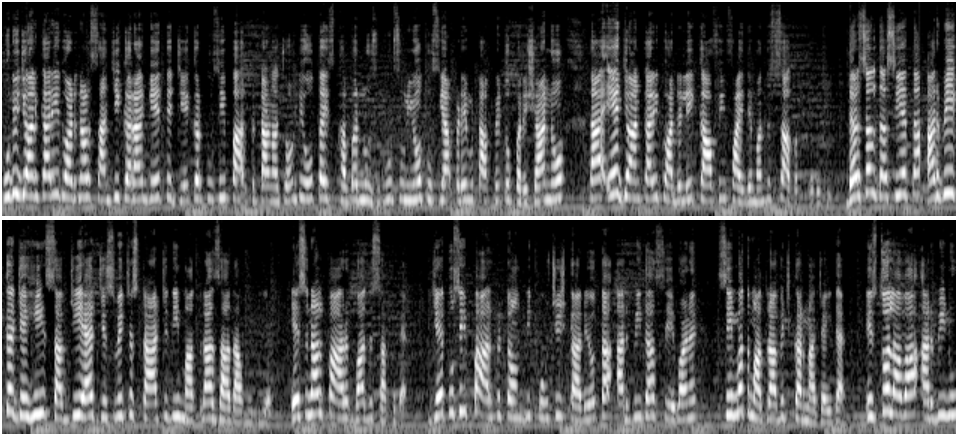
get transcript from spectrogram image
ਪੂਰੀ ਜਾਣਕਾਰੀ ਤੁਹਾਡੇ ਨਾਲ ਸਾਂਝੀ ਕਰਾਂਗੇ ਤੇ ਜੇਕਰ ਤੁਸੀਂ ਭਾਰ ਘਟਾਉਣਾ ਚਾਹੁੰਦੇ ਹੋ ਤਾਂ ਇਸ ਖਬਰ ਨੂੰ ਜ਼ਰੂਰ ਸੁਣਿਓ, ਤੁਸੀਂ ਆਪਣੇ ਮੋਟਾਪੇ ਤੋਂ ਪਰੇਸ਼ਾਨ ਹੋ, ਤਾਂ ਇਹ ਜਾਣਕਾਰੀ ਤੁਹਾਡੇ ਲਈ ਕਾਫੀ ਫਾਇਦੇਮੰਦ ਸਾਬਤ ਹੋਵੇਗੀ ਦਰਅਸਲ ਦੱਸੀਏ ਤਾਂ ਅਰਬੀ ਇੱਕ ਅਜਿਹੀ ਸਬਜ਼ੀ ਹੈ ਜਿਸ ਵਿੱਚ ਸਟਾਰਚ ਦੀ ਮਾਤਰਾ ਜ਼ਿਆਦਾ ਹੁੰਦੀ ਹੈ, ਇਸ ਨਾਲ ਭਾਰ ਵੱਧ ਸਕਦਾ ਹੈ। ਜੇ ਤੁਸੀਂ ਭਾਰ ਘਟਾਉਣ ਦੀ ਕੋਸ਼ਿਸ਼ ਕਰ ਰਹੇ ਹੋ ਤਾਂ ਅਰਬੀ ਦਾ ਸੇਵਨ ਸੀਮਤ ਮਾਤਰਾ ਵਿੱਚ ਕਰਨਾ ਚਾਹੀਦਾ ਹੈ। ਇਸ ਤੋਂ ਇਲਾਵਾ ਅਰਬੀ ਨੂੰ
